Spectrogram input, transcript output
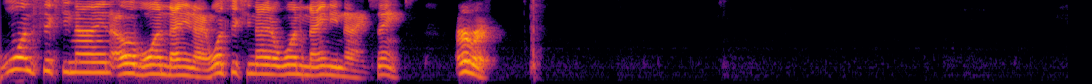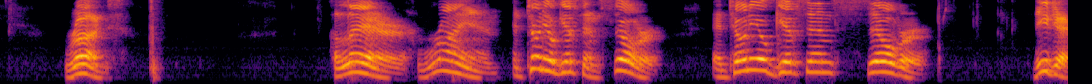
169 of 199. 169 of 199. Saints. Herbert. Ruggs. Hilaire. Ryan. Antonio Gibson. Silver. Antonio Gibson, silver. DJ.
